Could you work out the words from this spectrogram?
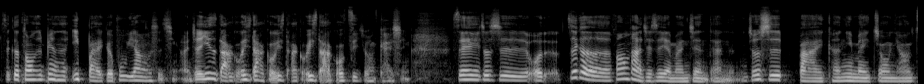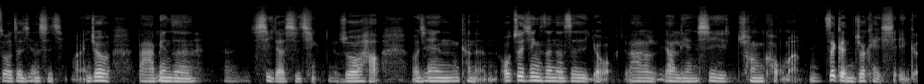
这个东西变成一百个不一样的事情啊！就一直打勾，一直打勾，一直打勾，一直打勾，自己就很开心。所以，就是我的这个方法其实也蛮简单的。你就是把可能你每周你要做这件事情嘛，你就把它变成很细的事情。就说好，我今天可能我最近真的是有要要联系窗口嘛，这个你就可以写一个，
